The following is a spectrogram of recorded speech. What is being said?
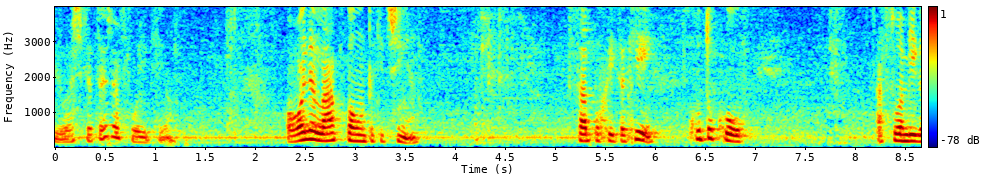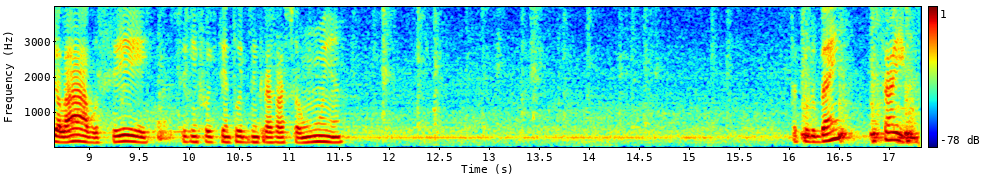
Eu acho que até já foi aqui, ó. Olha lá a ponta que tinha. Sabe por que isso aqui? Cutucou. A sua amiga lá, você, não sei quem foi que tentou desencravar sua unha. Tá tudo bem? Saiu.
